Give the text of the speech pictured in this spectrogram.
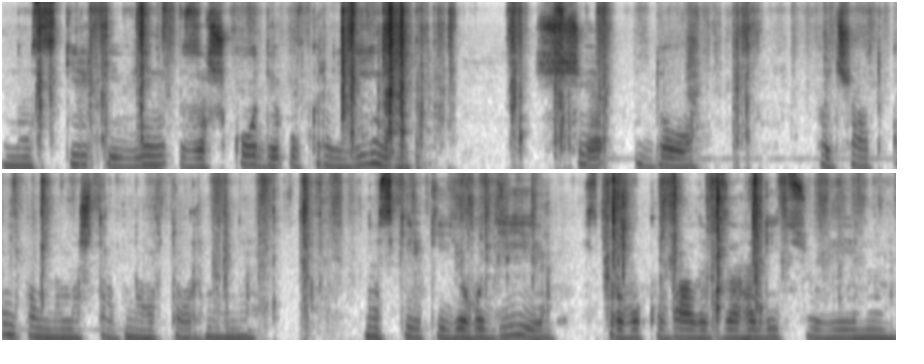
наскільки він зашкодив Україні ще до початку повномасштабного вторгнення, наскільки його дії спровокували взагалі цю війну?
